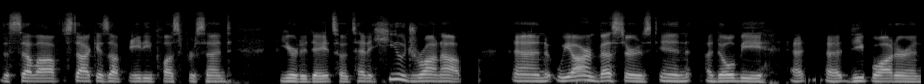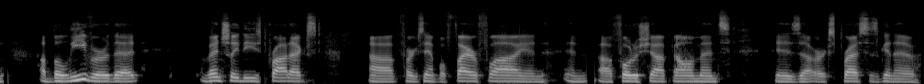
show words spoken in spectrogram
the sell off. Stock is up 80 plus percent year to date, so it's had a huge run up. And we are investors in Adobe at, at Deepwater and a believer that eventually these products, uh, for example, Firefly and and uh, Photoshop Elements is uh, or Express is going to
